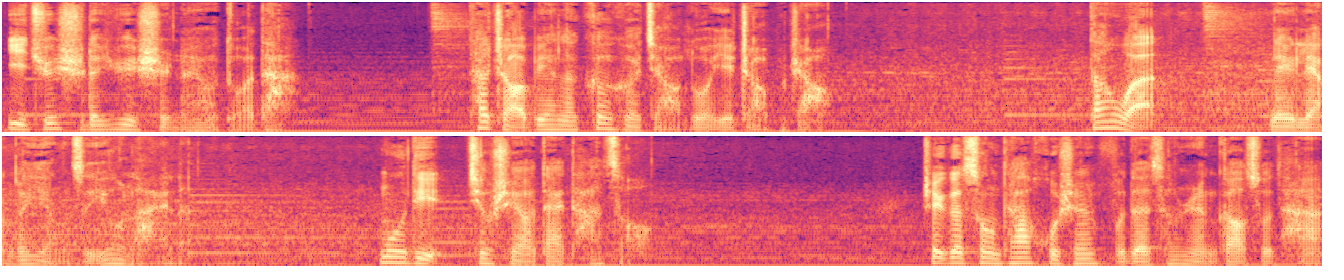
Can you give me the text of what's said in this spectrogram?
一居室的浴室能有多大？他找遍了各个角落也找不着。当晚，那两个影子又来了，目的就是要带他走。这个送他护身符的僧人告诉他，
